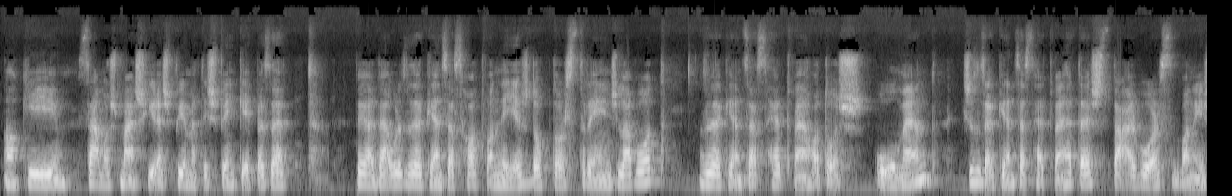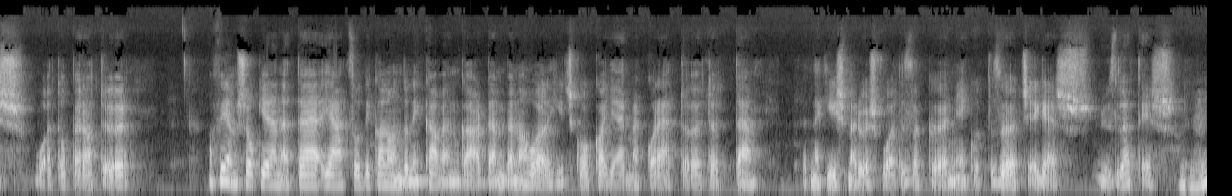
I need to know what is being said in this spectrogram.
aki számos más híres filmet is fényképezett például az 1964-es Doctor Strange Labot, az 1976-os Oment, és az 1977-es Star Wars-ban is volt operatőr. A film sok jelenete játszódik a londoni Covent Gardenben, ahol Hitchcock a gyermekkorát töltötte. tehát neki ismerős volt ez a környék, ott a zöldséges üzlet és uh-huh.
